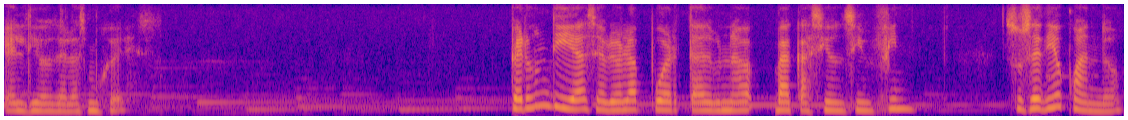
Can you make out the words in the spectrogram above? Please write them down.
El Dios de las Mujeres. Pero un día se abrió la puerta de una vacación sin fin. Sucedió cuando,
